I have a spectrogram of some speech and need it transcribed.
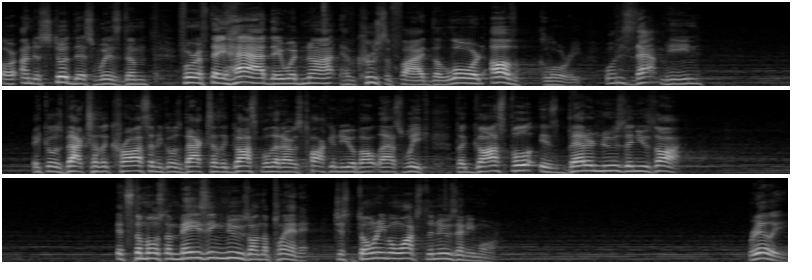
or understood this wisdom, for if they had, they would not have crucified the Lord of glory. What does that mean? It goes back to the cross and it goes back to the gospel that I was talking to you about last week. The gospel is better news than you thought. It's the most amazing news on the planet. Just don't even watch the news anymore. Really,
